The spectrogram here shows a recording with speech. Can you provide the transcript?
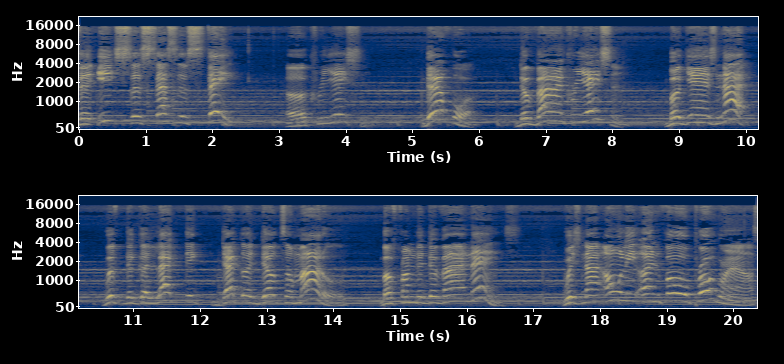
to each successive state of creation. Therefore, divine creation begins not with the galactic Deca Delta model, but from the divine names, which not only unfold programs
